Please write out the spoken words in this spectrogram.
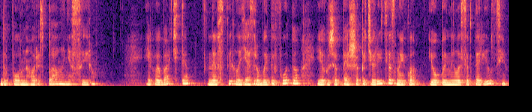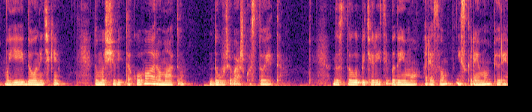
до повного розплавлення сиру. Як ви бачите, не встигла я зробити фото, як вже перша печериця зникла і опинилася в тарілці моєї донечки, тому що від такого аромату дуже важко стояти. До столу печериці подаємо разом із кремом пюре.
